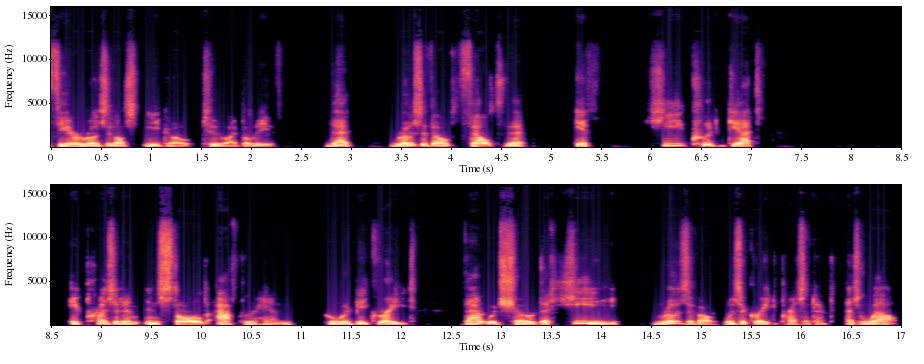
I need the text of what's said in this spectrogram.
Theodore Roosevelt's ego, too, I believe, that Roosevelt felt that if he could get a president installed after him who would be great, that would show that he Roosevelt was a great president as well.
